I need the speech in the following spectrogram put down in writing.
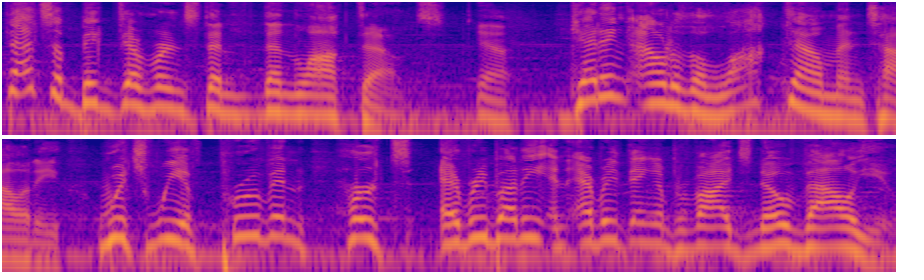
That's a big difference than, than lockdowns. Yeah getting out of the lockdown mentality, which we have proven hurts everybody and everything and provides no value.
